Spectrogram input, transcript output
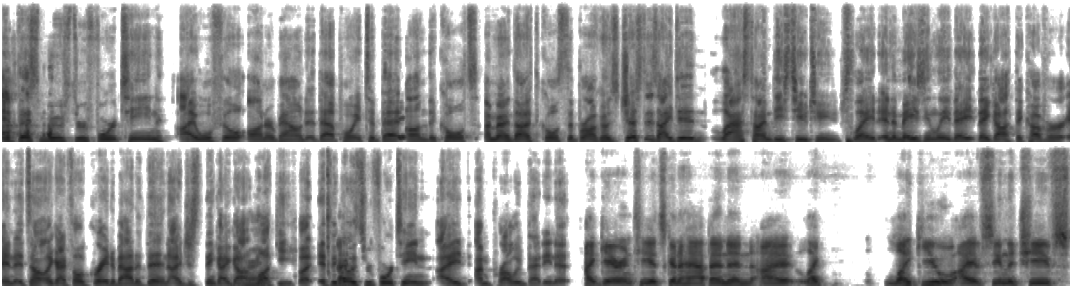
if this moves through 14, I will feel honor bound at that point to bet on the Colts. I mean, not the Colts, the Broncos, just as I did last time these two teams played. And amazingly, they they got the cover. And it's not like I felt great about it then. I just think I got right. lucky. But if it goes through 14, I I'm probably betting it. I guarantee it's going to happen. And I like like you, I have seen the Chiefs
